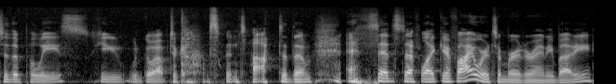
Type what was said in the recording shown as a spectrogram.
to the police. He would go up to cops and talk to them, and said stuff like, "If I were to murder anybody,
